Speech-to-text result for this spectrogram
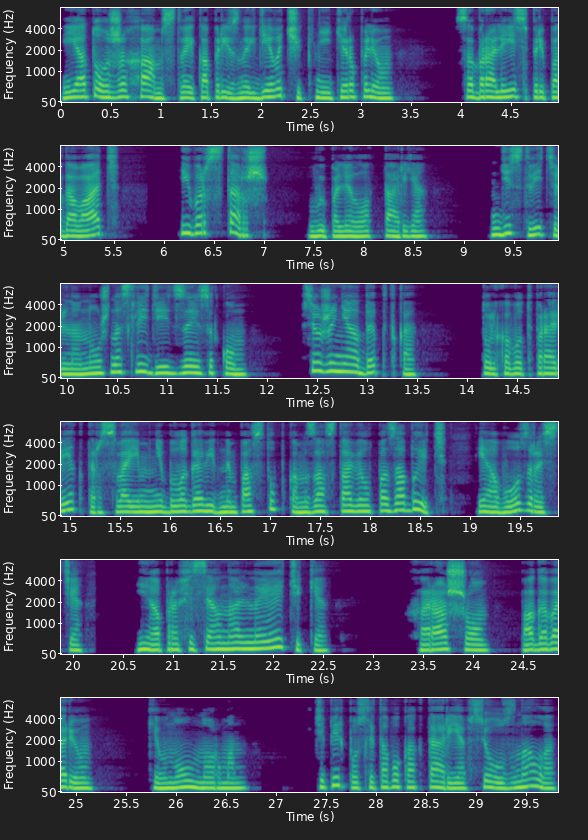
Я тоже хамства и капризных девочек не терплю. Собрались преподавать?» «Ивар Старш», — выпалила Тарья. «Действительно, нужно следить за языком. Все же не адептка. Только вот проректор своим неблаговидным поступком заставил позабыть и о возрасте, и о профессиональной этике. «Хорошо, поговорю», — кивнул Норман. Теперь, после того, как Тарья все узнала,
